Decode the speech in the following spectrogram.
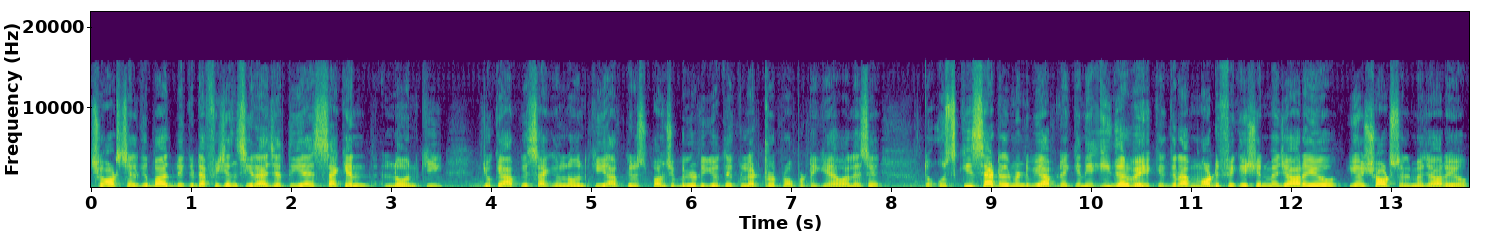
शॉर्ट सेल के बाद भी एक डेफिशिएंसी रह जाती है सेकंड लोन की, जो कि आपकी सेकंड लोन की आपकी रिस्पॉन्सिबिलिटी होती है कोलेट्रल प्रॉपर्टी के हवाले से। तो उसकी सेटलमेंट भी आपने की नहीं इधर वे कि अगर आप मॉडिफिकेशन में जा रहे हो या शॉर्ट सेल में जा रहे हो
